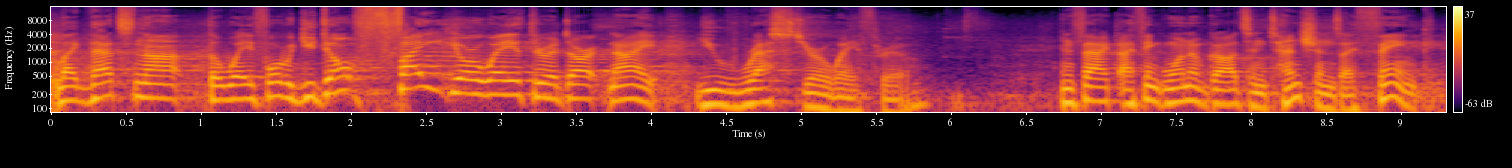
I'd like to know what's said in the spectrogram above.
like, that's not the way forward. You don't fight your way through a dark night, you rest your way through. In fact, I think one of God's intentions, I think,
